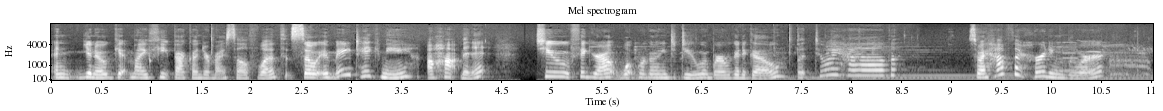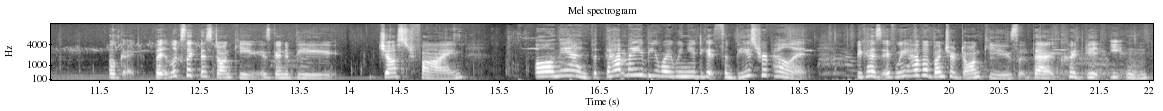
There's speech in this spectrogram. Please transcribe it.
and, you know, get my feet back under myself with. So it may take me a hot minute to figure out what we're going to do and where we're going to go. But do I have... So I have the herding lure. Oh, good. But it looks like this donkey is going to be just fine. Oh man, but that might be why we need to get some beast repellent. Because if we have a bunch of donkeys that could get eaten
